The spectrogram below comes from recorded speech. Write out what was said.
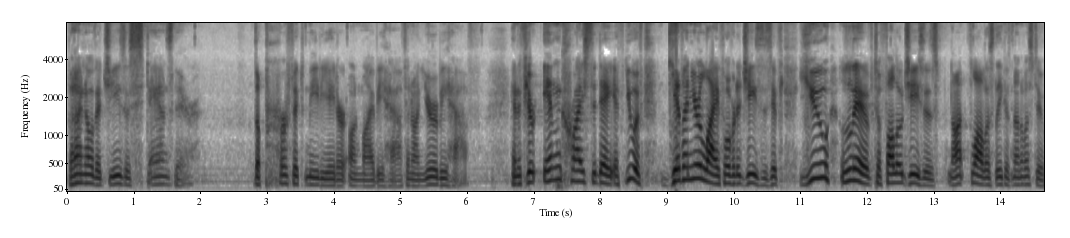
But I know that Jesus stands there, the perfect mediator on my behalf and on your behalf. And if you're in Christ today, if you have given your life over to Jesus, if you live to follow Jesus, not flawlessly, because none of us do,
